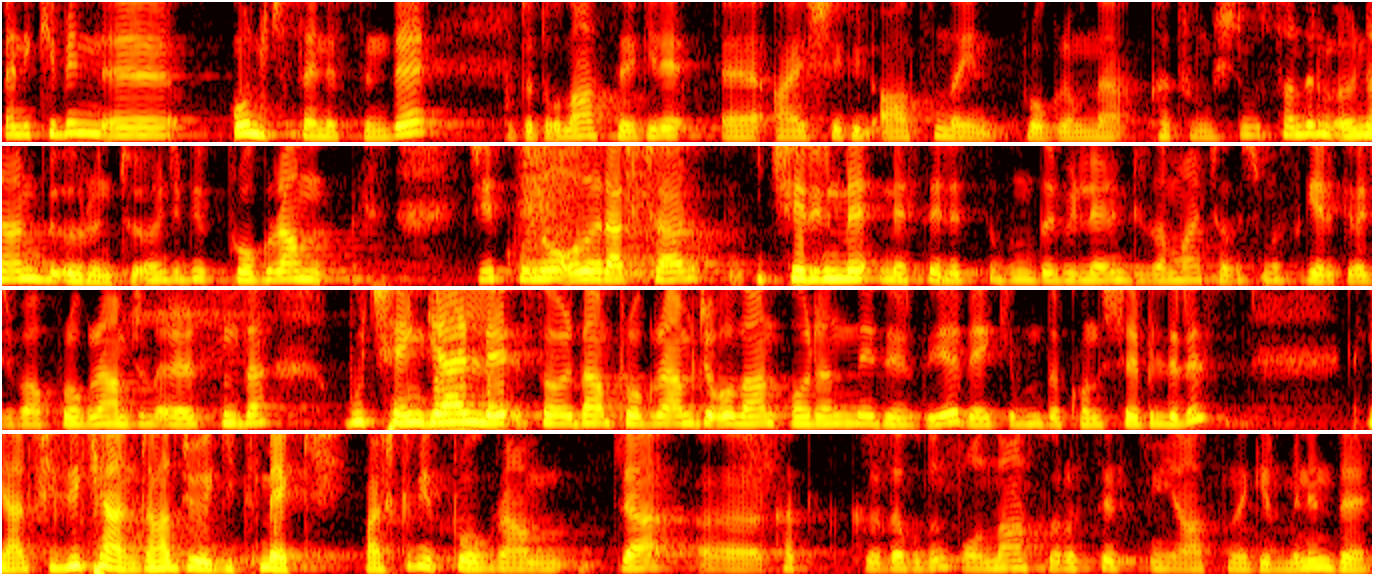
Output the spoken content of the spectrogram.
Ben 2013 senesinde burada da olan sevgili e, Ayşegül Altınay'ın programına katılmıştım. Bu sanırım önemli bir örüntü. Önce bir programcı konu olarak çağırıp içerilme meselesi. Bunu da birilerinin bir zaman çalışması gerekiyor. Acaba programcılar arasında bu çengelle sonradan programcı olan oranı nedir diye belki bunu da konuşabiliriz. Yani fiziken radyoya gitmek, başka bir programca e, kat, katkıda bulunup ondan sonra ses dünyasına girmenin de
